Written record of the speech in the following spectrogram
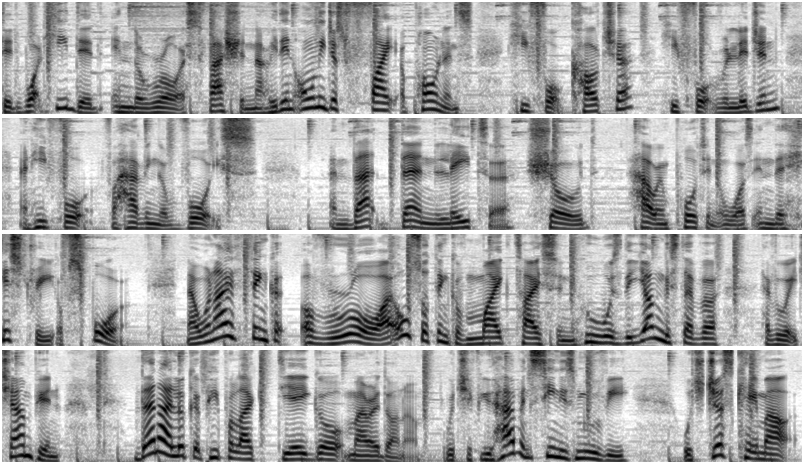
did what he did in the rawest fashion. Now, he didn't only just fight opponents, he fought culture, he fought religion, and he fought for having a voice. And that then later showed how important it was in the history of sport. Now, when I think of Raw, I also think of Mike Tyson, who was the youngest ever heavyweight champion. Then I look at people like Diego Maradona, which, if you haven't seen his movie, which just came out.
